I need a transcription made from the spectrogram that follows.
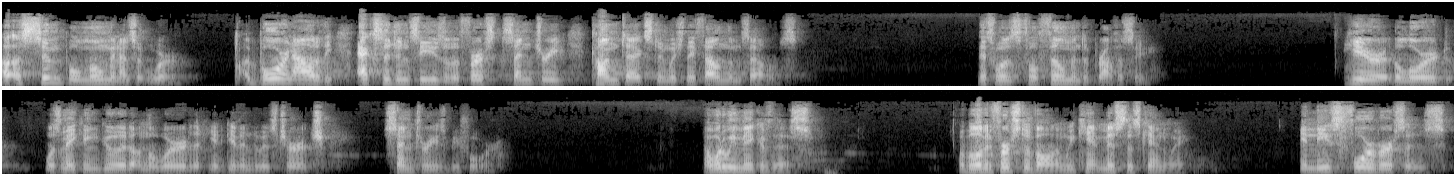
a, a simple moment, as it were, born out of the exigencies of the first century context in which they found themselves. This was fulfillment of prophecy. Here, the Lord was making good on the word that he had given to his church centuries before. Now, what do we make of this? Well, beloved, first of all, and we can't miss this, can we? In these four verses,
